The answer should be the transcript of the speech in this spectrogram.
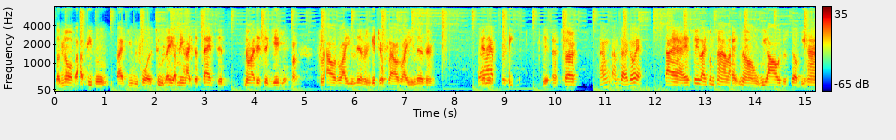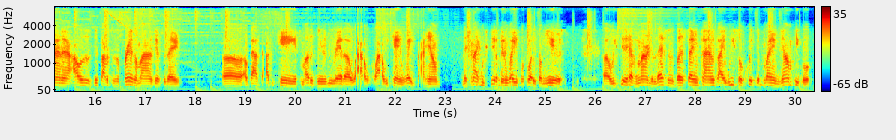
don't know about people like you before it's too late. I mean, like the fact that you know, I just said, get your flowers while you living. Get your flowers while you living. Well, and I it, yeah, sir. I'm, I'm sorry. Go ahead. I, it seems like sometimes, like you know, we always a step behind. And I was just talking to some friends of mine yesterday uh, about Dr. King and some other things we read. Uh, why, why we can't wait by him. And it's like we've still been waiting for forty some years. Uh, we still haven't learned the lessons, but at the same time, it's like we so quick to blame young people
